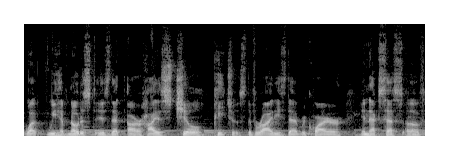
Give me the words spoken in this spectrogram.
What we have noticed is that our highest chill peaches, the varieties that require in excess of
